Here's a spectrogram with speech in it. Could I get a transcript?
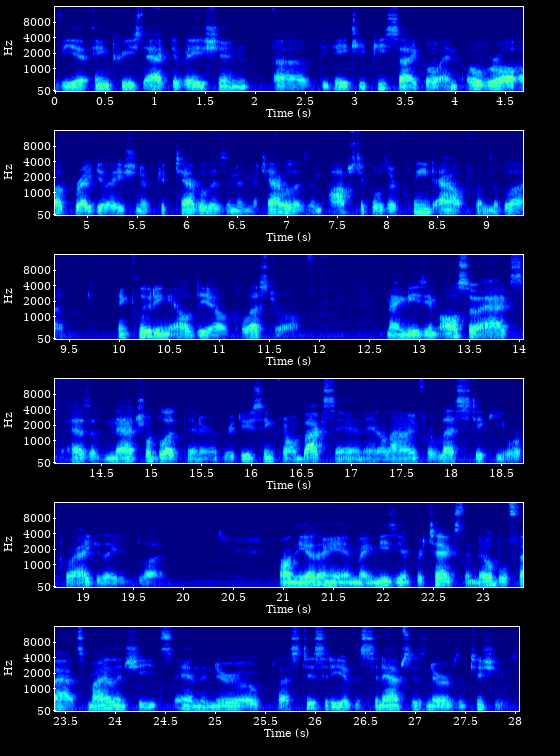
via increased activation of the ATP cycle and overall upregulation of catabolism and metabolism, obstacles are cleaned out from the blood, including LDL cholesterol. Magnesium also acts as a natural blood thinner, reducing thromboxane and allowing for less sticky or coagulated blood. On the other hand, magnesium protects the noble fats, myelin sheaths, and the neuroplasticity of the synapses, nerves, and tissues.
